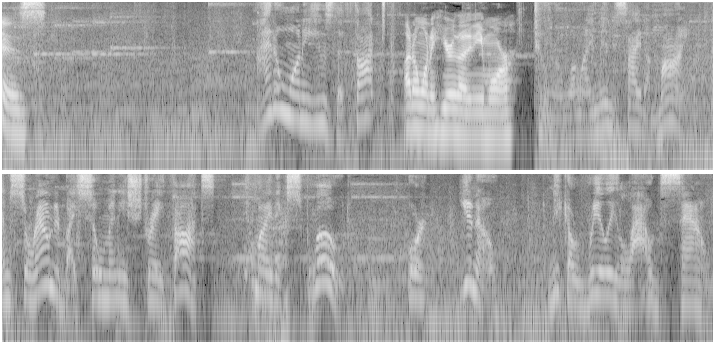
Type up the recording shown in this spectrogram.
is. I don't want to use the thought I don't want to hear that anymore. tuner while I'm inside a mine. I'm surrounded by so many stray thoughts, it might explode. Or, you know, make a really loud sound.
